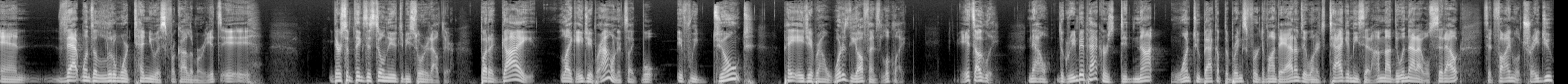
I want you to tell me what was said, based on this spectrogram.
And that one's a little more tenuous for Kyler Murray. It's it, there's some things that still needed to be sorted out there. But a guy like AJ Brown, it's like, well, if we don't pay AJ Brown, what does the offense look like? It's ugly. Now, the Green Bay Packers did not want to back up the Brinks for Davante Adams. They wanted to tag him. He said, I'm not doing that. I will sit out. Said, fine, we'll trade you.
